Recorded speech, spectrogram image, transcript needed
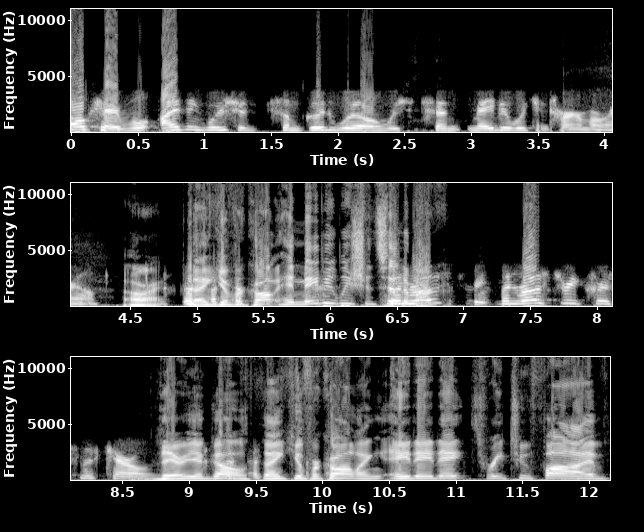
okay, well, I think we should some goodwill. We should send. Maybe we can turn them around. All right. Thank you for calling. Hey, maybe we should send them Monroe our. Street, Monroe Street Christmas Carol. There you go. Thank you for calling. 888 325.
